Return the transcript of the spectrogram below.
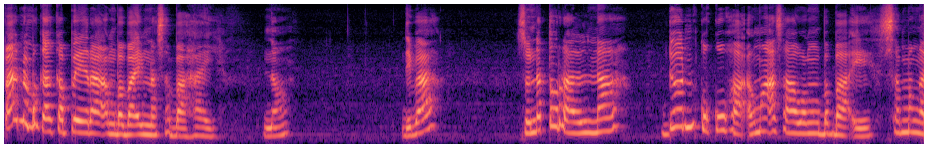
Paano magkakapera ang babaeng nasa bahay? No? 'Di ba? So natural na doon kukuha ang mga asawang babae sa mga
